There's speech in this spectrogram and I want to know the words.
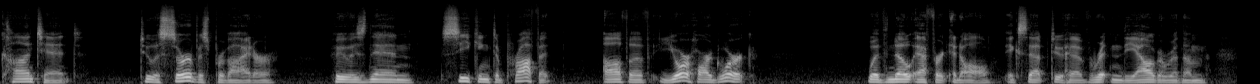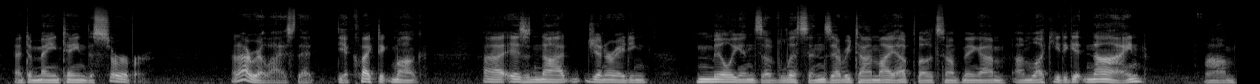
content to a service provider who is then seeking to profit off of your hard work with no effort at all except to have written the algorithm and to maintain the server. And I realize that the eclectic monk uh, is not generating millions of listens every time I upload something. I'm I'm lucky to get nine, um,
